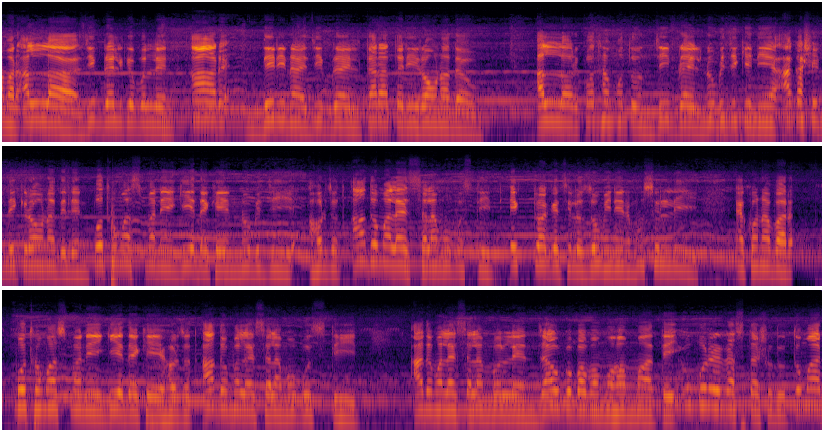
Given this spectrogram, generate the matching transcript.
আমার আল্লাহ জিব্রাইলকে বললেন, আর দেরি নাই জিব্রাইল, তাড়াতাড়ি রওনা দাও। আল্লাহর কথা মতন জিব্রাইল নবীজিকে নিয়ে আকাশের দিকে রওনা দিলেন। প্রথম আসমানে গিয়ে দেখেন নবীজি, হযরত আদম আলাইসাল্লাম উপস্থিত। একটু আগে ছিল জমিনের মুসল্লি, এখন আবার প্রথম আসমানে গিয়ে দেখে হযরত আদম আলাইসাল্লাম উপস্থিত। আদম আলাইসাল্লাম বললেন, যাও গো বাবা মোহাম্মদ, এই উপরের রাস্তা শুধু তোমার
